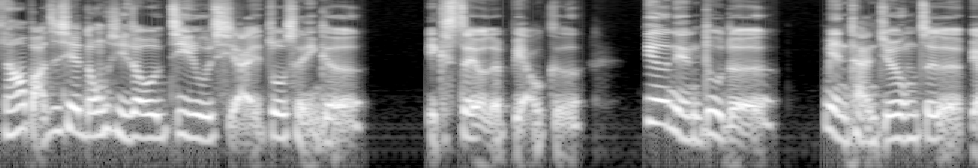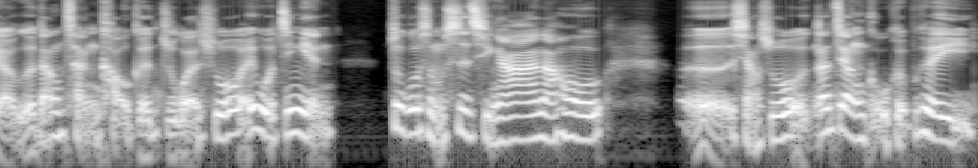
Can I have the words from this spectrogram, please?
然后把这些东西都记录起来，做成一个 Excel 的表格。第二年度的。面谈就用这个表格当参考，跟主管说：“哎，我今年做过什么事情啊？然后，呃，想说那这样我可不可以？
